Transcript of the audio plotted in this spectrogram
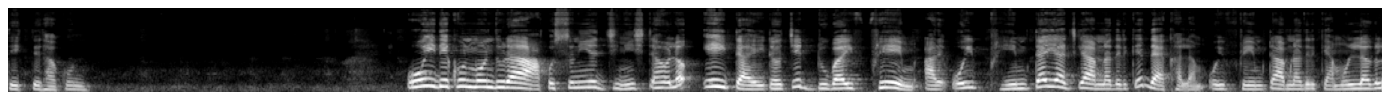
দেখতে থাকুন। ওই দেখুন বন্ধুরা, আকর্ষণীয় জিনিসটা হলো এইটা, এটা হচ্ছে দুবাই ফ্রেম আর ওই ফ্রেমটাই আজকে আপনাদেরকে দেখালাম। ওই ফ্রেমটা আপনাদের কেমন লাগল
